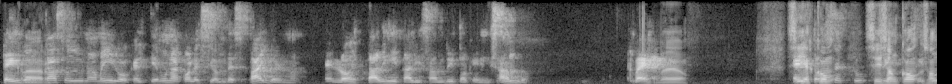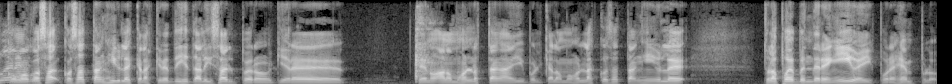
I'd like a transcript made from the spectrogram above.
Tengo un caso de un amigo que él tiene una colección de Spider-Man. Él los está digitalizando y tokenizando. ¿Ves? Veo. Sí, es como, Entonces tú- sí, si- son, co- si son como eres- cosas, cosas tangibles que las quieres digitalizar, pero quieres que no, a lo mejor no están ahí, porque a lo mejor las cosas tangibles tú las puedes vender en eBay, por ejemplo,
